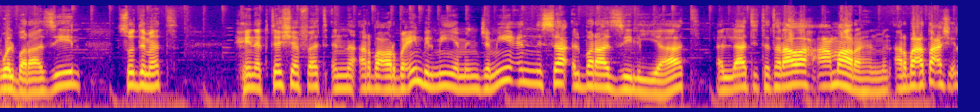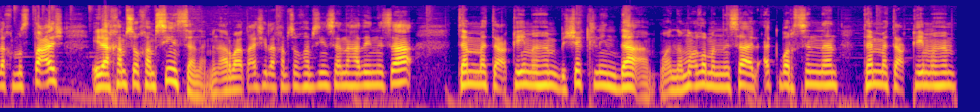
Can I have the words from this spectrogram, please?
والبرازيل صدمت حين اكتشفت إن 44% من جميع النساء البرازيليات التي تتراوح أعمارهن من 14 إلى 15 إلى 55 سنة. من 14 إلى 55 سنة هذه النساء تم تعقيمهم بشكل دائم وأن معظم النساء الأكبر سنا تم تعقيمهم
